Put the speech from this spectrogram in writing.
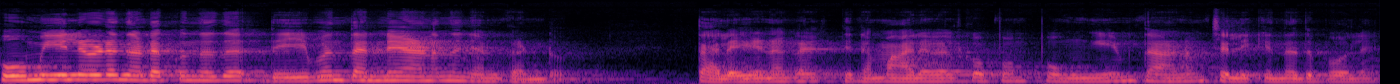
ഭൂമിയിലൂടെ നടക്കുന്നത് ദൈവം തന്നെയാണെന്ന് ഞാൻ കണ്ടു. തലയിണകൾ തിരമാലകൾക്കൊപ്പം പൊങ്ങിയും താണും ചലിക്കുന്നത് പോലെ.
